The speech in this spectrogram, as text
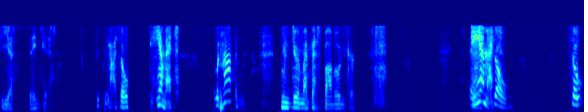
Yes, they did. God. So Damn it. what happened? I'm doing my best Bob Odenkirk. Damn it. So So,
